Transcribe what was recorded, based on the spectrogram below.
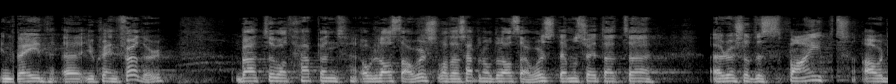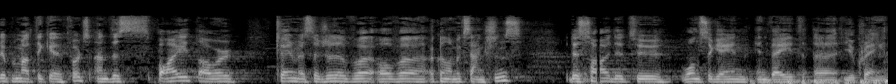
invade uh, Ukraine further. But what happened over the last hours, what has happened over the last hours, demonstrate that Russia, despite our diplomatic efforts and despite our clear message of, uh, of uh, economic sanctions, decided to once again invade uh, Ukraine.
